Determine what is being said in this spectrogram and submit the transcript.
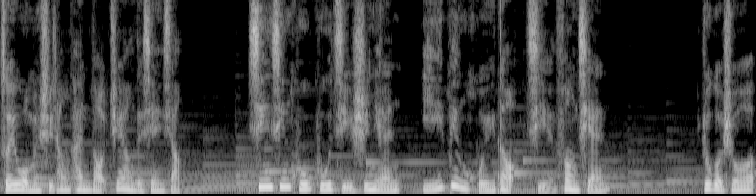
所以，我们时常看到这样的现象：辛辛苦苦几十年，一并回到解放前。如果说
